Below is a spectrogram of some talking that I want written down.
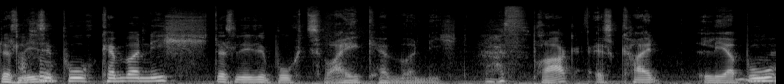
Das so. Lesebuch kennen wir nicht, das Lesebuch 2 kennen wir nicht. Was? Prag ist kein Lehrbuch,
